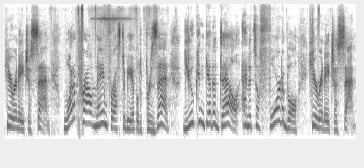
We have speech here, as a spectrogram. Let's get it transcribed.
here at HSN. What a proud name for us to be able to present. You can get a Dell and it's affordable here at HSN.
